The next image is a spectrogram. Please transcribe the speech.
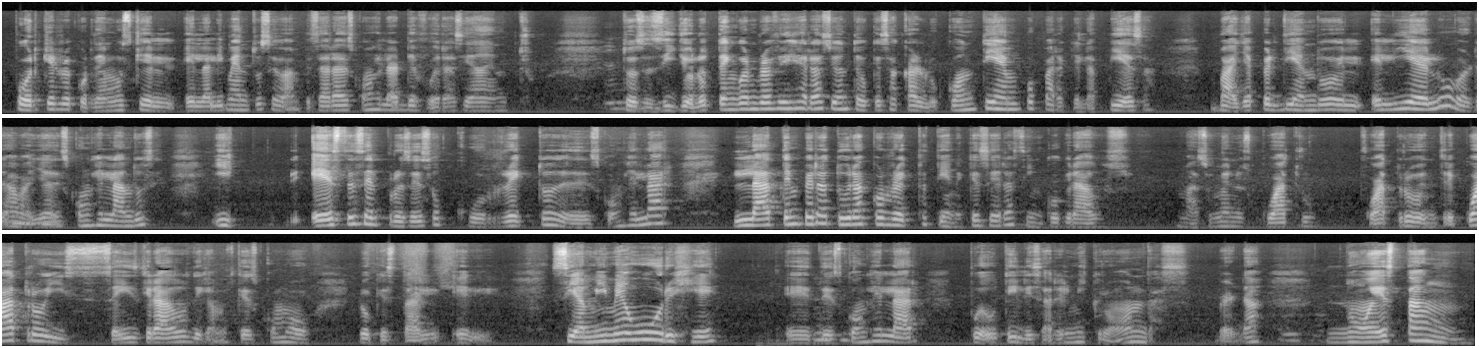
Porque recordemos que el, el, alimento se va a empezar a descongelar de fuera hacia adentro. Entonces, si yo lo tengo en refrigeración, tengo que sacarlo con tiempo para que la pieza vaya perdiendo el, el hielo, ¿verdad? Vaya descongelándose y este es el proceso correcto de descongelar. La temperatura correcta tiene que ser a 5 grados, más o menos 4, 4 entre 4 y 6 grados, digamos que es como lo que está el... si a mí me urge eh, descongelar, puedo utilizar el microondas, ¿verdad? No es tan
